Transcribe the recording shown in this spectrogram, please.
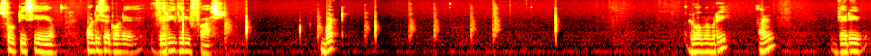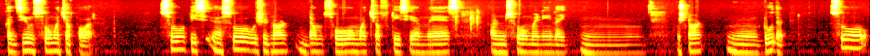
So TCAM, what is that one? Very very fast, but low memory and very consumes so much of power so TC, uh, so we should not dump so much of TCAMs and so many like mm, we should not mm, do that so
